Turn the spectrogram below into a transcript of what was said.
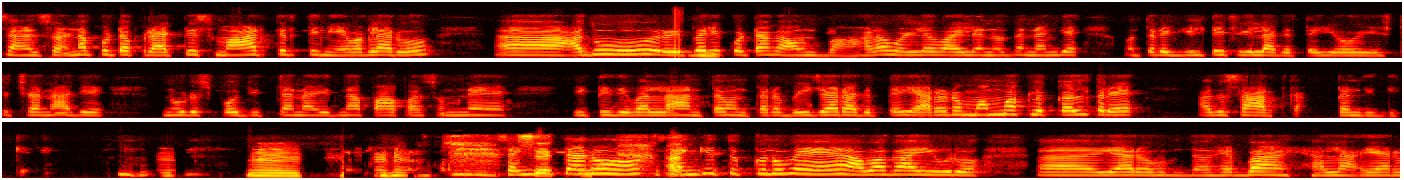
ಸಣ್ಣ ಪುಟ್ಟ ಪ್ರಾಕ್ಟೀಸ್ ಮಾಡ್ತಿರ್ತೀನಿ ಯಾವಾಗ್ಲಾರು ಆ ಅದು ರಿಪೇರಿ ಕೊಟ್ಟಾಗ ಅವ್ನು ಬಹಳ ಒಳ್ಳೆ ವೈಲ್ ಅನ್ನೋದು ನಂಗೆ ಒಂಥರ ಗಿಲ್ಟಿ ಫೀಲ್ ಆಗುತ್ತೆ. ಅಯ್ಯೋ ಎಷ್ಟು ಚೆನ್ನಾಗಿ ನುಡಿಸ್ಬೋದಿತ್ತನ ಇದನ್ನ ಪಾಪ ಸುಮ್ಮನೆ ಇಟ್ಟಿದೀವಲ್ಲ ಅಂತ ಒಂಥರ ಬೇಜಾರಾಗುತ್ತೆ. ಯಾರು ಮೊಮ್ಮಕ್ಳು ಕಲ್ತ್ರೆ ಅದು ಸಾರ್ಥಕ ತಂದಿದ್ದಕ್ಕೆ. ಸಂಗೀತನು ಸಂಗೀತಕ್ಕೂ ಅವಾಗ ಇವರು ಯಾರು ಹೆಬ್ಬ ಅಲ್ಲ ಯಾರು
